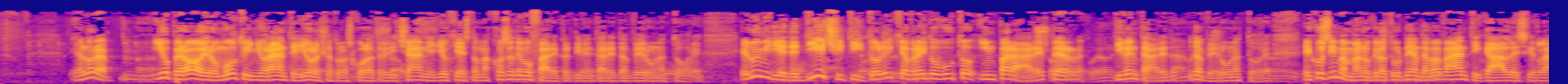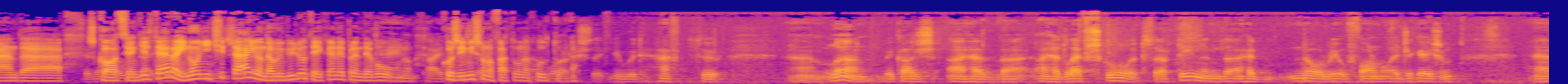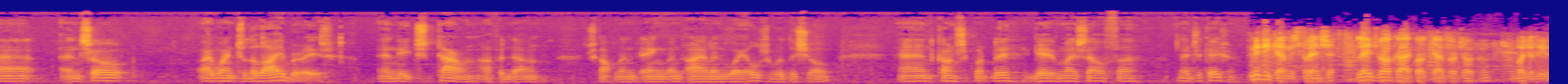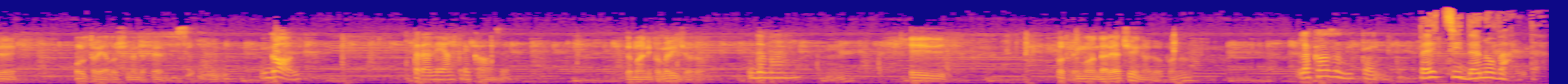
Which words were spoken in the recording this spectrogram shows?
E allora io però ero molto ignorante, io ho lasciato la scuola a 13 anni e gli ho chiesto ma cosa devo fare per diventare davvero un attore? E lui mi diede 10 titoli che avrei dovuto imparare per diventare da- davvero un attore. E così man mano che la tournée andava avanti, Galles, Irlanda, Scozia, Inghilterra, in ogni città io andavo in biblioteca e ne prendevo uno. Così mi sono fatto una cultura. have to um, learn because I have uh, I had left school at 13 and I had no real formal education, uh, and so I went to the libraries in each town up and down Scotland, England, Ireland, Wales with the show, and consequently gave myself uh, an education. Mi dica, Miss Trench, lei gioca a qualche altro gioco? Voglio dire, oltre allo chemin. Sì, golf, tra le altre cose. Domani pomeriggio, allora. Domani E potremmo andare a cena dopo, no? La cosa mi tenta. Pezzi da 90.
